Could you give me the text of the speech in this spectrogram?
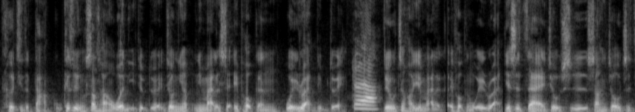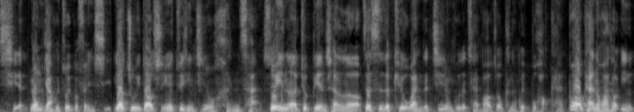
科技的大股。可是有商场要问你，对不？对，就你你买的是 Apple 跟微软，对不对？对啊，对我正好也买了 Apple 跟微软，也是在就是上一周之前。那我们等下会做一个分析，要注意到是因为最近金融很惨，所以呢就变成了这次的 Q1 的金融股的财报周可能会不好看。不好看的话，它会引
